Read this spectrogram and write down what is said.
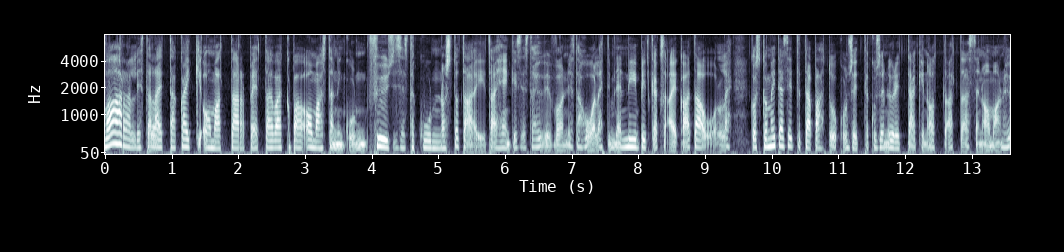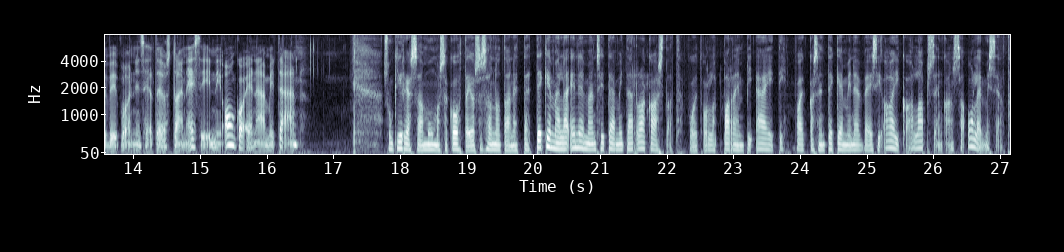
vaarallista laittaa kaikki omat tarpeet tai vaikkapa omasta niin kuin fyysisestä kunnosta tai, tai henkisestä hyvinvoinnista huolehtiminen niin pitkäksi aikaa tauolle. Koska mitä sitten tapahtuu, kun sitten kun sen yrittääkin ottaa taas sen oman hyvinvoinnin sieltä jostain esiin, niin onko enää mitään? Sun kirjassa on muun muassa kohta, jossa sanotaan, että tekemällä enemmän sitä, mitä rakastat, voit olla parempi äiti, vaikka sen tekeminen veisi aikaa lapsen kanssa olemiselta.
